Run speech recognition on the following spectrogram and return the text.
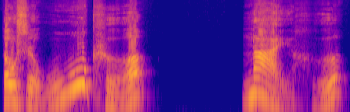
都是无可奈何。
